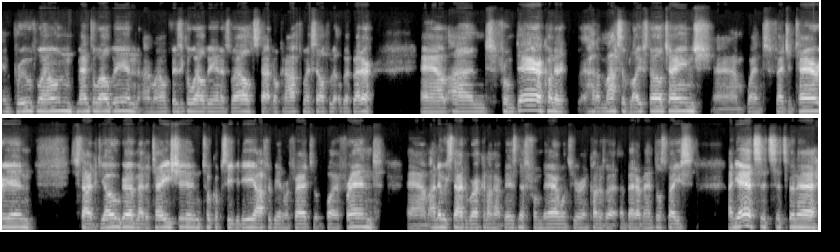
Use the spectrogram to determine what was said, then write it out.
improve my own mental well-being and my own physical well-being as well. Start looking after myself a little bit better. Um, and from there, I kind of had a massive lifestyle change. Um, went vegetarian, started yoga, meditation, took up CBD after being referred to by a friend. Um, and then we started working on our business from there once we were in kind of a, a better mental space and yeah, it's it's it's been a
